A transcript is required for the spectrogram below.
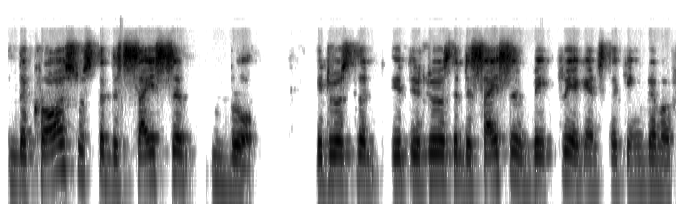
the cross was the decisive blow. It was the it, it was the decisive victory against the kingdom of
